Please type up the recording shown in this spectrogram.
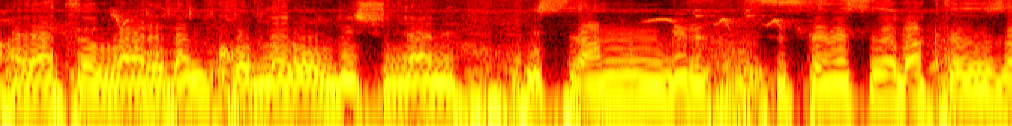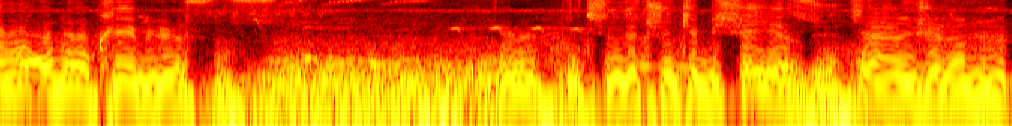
Hayatı var eden kodlar olduğu için yani İslam'ın bir süslemesine baktığınız zaman onu okuyabiliyorsunuz. Değil mi? İçinde çünkü bir şey yazıyor. Michelangelo'nun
